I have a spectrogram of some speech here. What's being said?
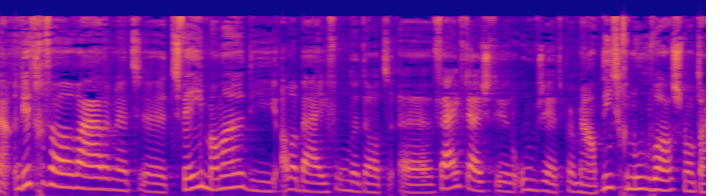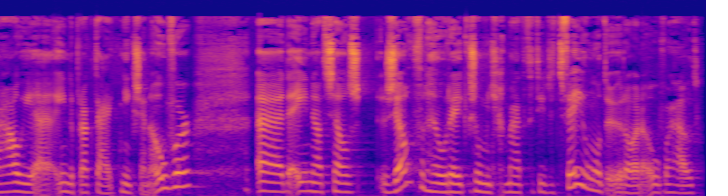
Nou, in dit geval waren het uh, twee mannen die allebei vonden dat uh, 5000 euro omzet per maand niet genoeg was, want daar hou je in de praktijk niks aan over. Uh, de ene had zelfs zelf een heel rekensommetje gemaakt dat hij er 200 euro aan overhoudt,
